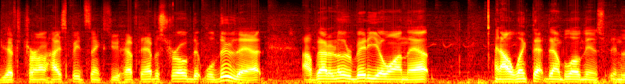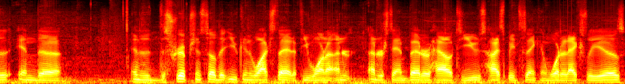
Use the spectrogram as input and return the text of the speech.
You have to turn on high speed sync, you have to have a strobe that will do that. I've got another video on that and I'll link that down below in the, in the, in the description so that you can watch that if you want to under, understand better how to use high-speed sync and what it actually is.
